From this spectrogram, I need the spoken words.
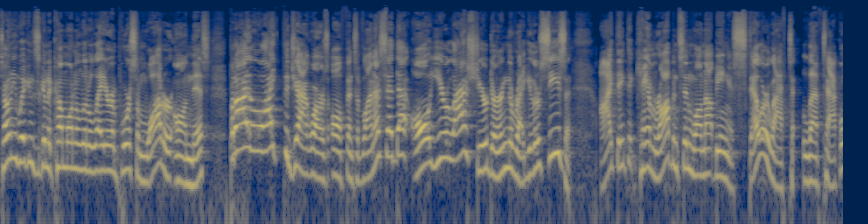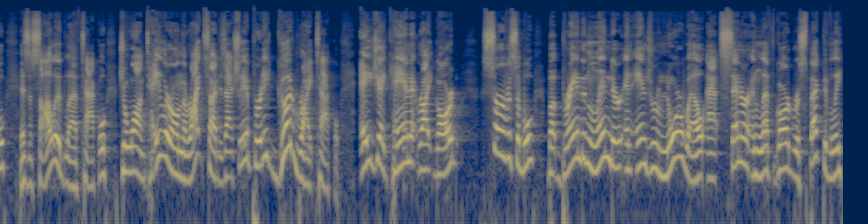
Tony Wiggins is going to come on a little later and pour some water on this, but I like the Jaguars' offensive line. I said that all year last year during the regular season. I think that Cam Robinson, while not being a stellar left, left tackle, is a solid left tackle. Jawaan Taylor on the right side is actually a pretty good right tackle. AJ Cann at right guard serviceable, but Brandon Linder and Andrew Norwell at center and left guard, respectively,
